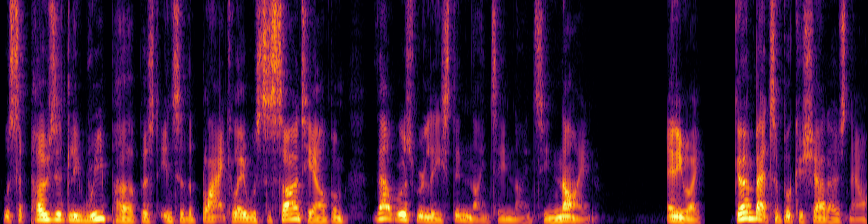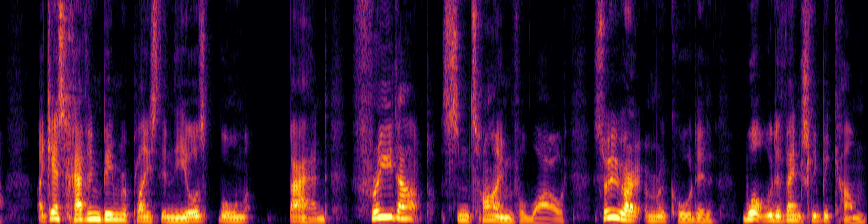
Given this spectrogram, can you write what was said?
was supposedly repurposed into the Black Label Society album that was released in 1999. Anyway, going back to Book of Shadows now, I guess having been replaced in the Osbourne band freed up some time for Wylde, so he wrote and recorded what would eventually become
